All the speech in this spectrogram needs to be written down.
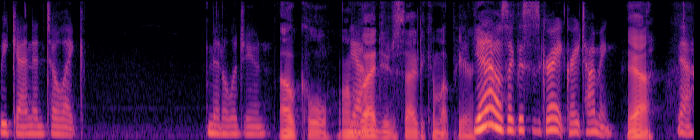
weekend until like middle of June. oh cool i'm Yeah. glad you decided to come up here Yeah, I was like, this is great, great timing. yeah Yeah,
